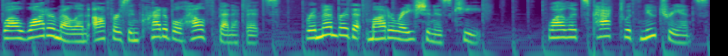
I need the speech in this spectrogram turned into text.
while watermelon offers incredible health benefits, remember that moderation is key. While it's packed with nutrients,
